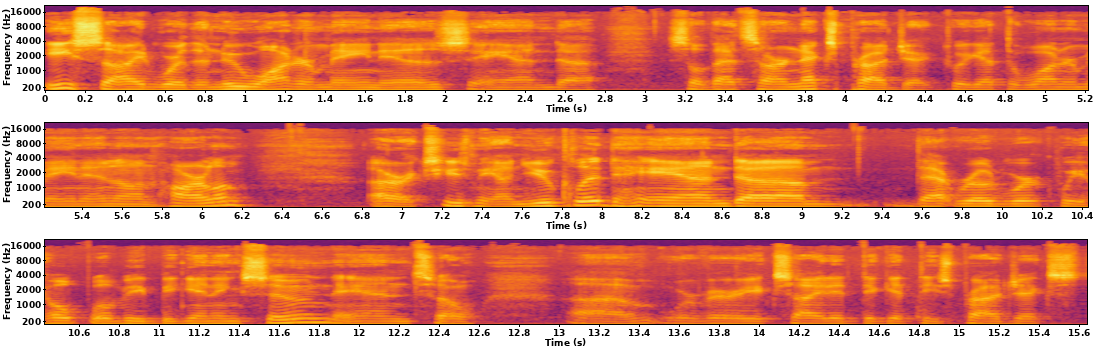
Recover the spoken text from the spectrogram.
east side where the new water main is. And uh, so that's our next project. We got the water main in on Harlem, or excuse me, on Euclid, and um, that road work we hope will be beginning soon. And so uh, we're very excited to get these projects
